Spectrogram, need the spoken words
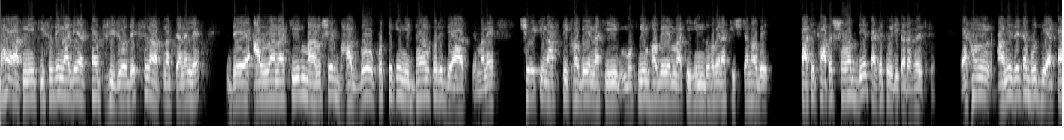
ভাই আপনি কিছুদিন আগে একটা ভিডিও দেখছিলাম আপনার চ্যানেলে যে আল্লাহ নাকি মানুষের ভাগ্য উপর থেকে নির্ধারণ করে দেয়া আছে। মানে সে কি নাস্তিক হবে নাকি মুসলিম হবে নাকি হিন্দু হবে না খ্রিস্টান হবে তাকে কাপের স্বভাব দিয়ে তাকে তৈরি করা হয়েছে। এখন আমি যেটা বুঝি একটা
